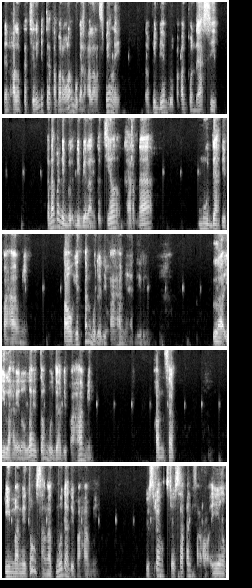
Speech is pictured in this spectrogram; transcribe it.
Dan hal kecil ini kata para ulama bukan hal-hal sepele, tapi dia merupakan pondasi. Kenapa dibilang kecil? Karena mudah dipahami. Tauhid kan mudah dipahami hadirin. La ilaha illallah itu mudah dipahami. Konsep iman itu sangat mudah dipahami. Justru yang susah kan farail,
